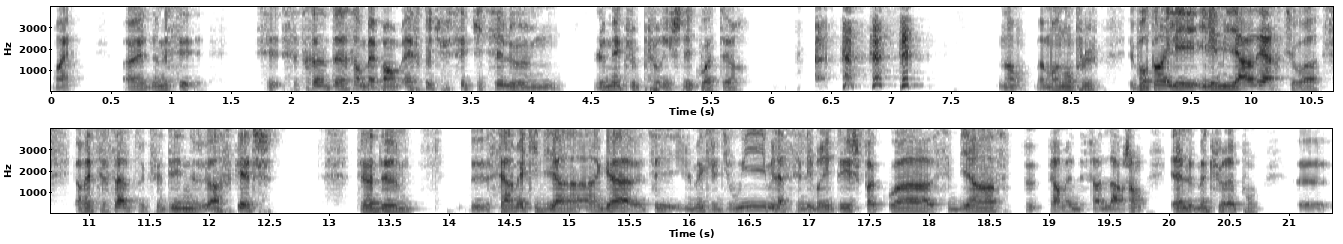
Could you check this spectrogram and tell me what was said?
Ouais. Ouais, non mais c'est c'est c'est très intéressant. Mais par exemple, est-ce que tu sais qui c'est le le mec le plus riche d'Équateur? Non, bah moi non plus. Et pourtant il est il est milliardaire, tu vois. Et en fait c'est ça le truc. C'était un sketch. Tu vois de c'est un mec qui dit à un, gars, tu sais, le mec lui dit oui, mais la célébrité, je sais pas quoi, c'est bien, ça peut permettre de faire de l'argent. Et là, le mec lui répond, euh,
